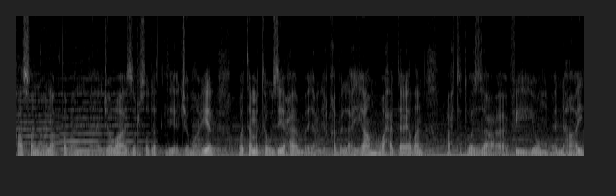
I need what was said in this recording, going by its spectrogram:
خاصه هناك طبعا جوائز رصدت للجماهير وتم توزيعها يعني قبل أيام وحتى أيضا راح تتوزع في يوم النهائي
